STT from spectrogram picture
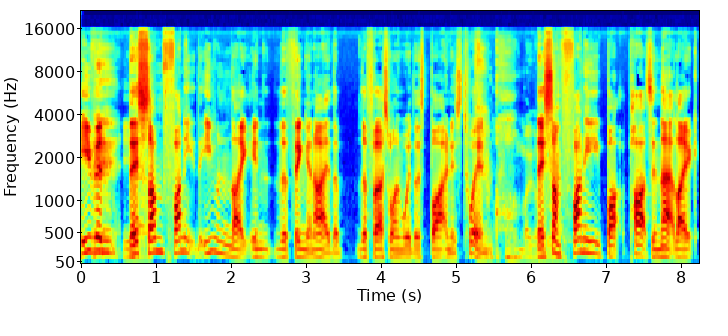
even Yeah. there's some funny even like in the thing and I the the first one with the Bart and his twin. Oh my god. There's yeah. some funny bu- parts in that, like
